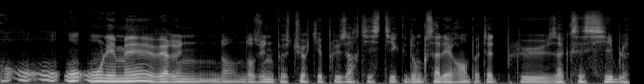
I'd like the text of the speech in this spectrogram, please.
On, les met vers une, dans, une posture qui est plus artistique, donc ça les rend peut-être plus accessibles.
